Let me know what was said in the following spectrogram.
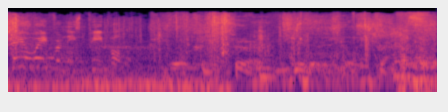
Stay away from these people. Your concern fuels your strength.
